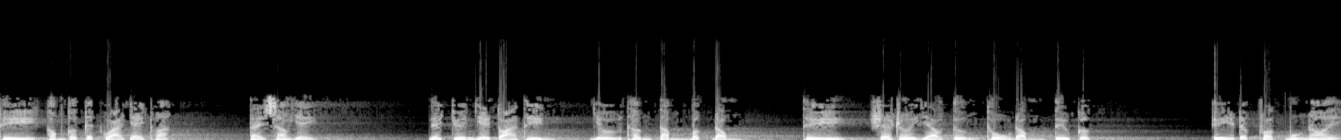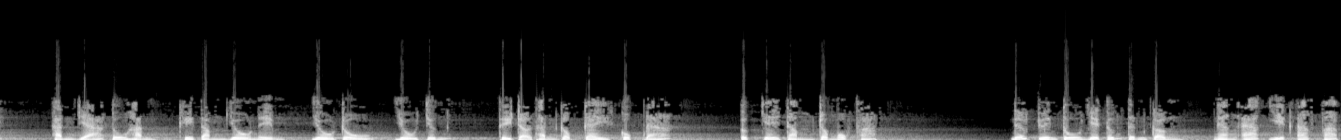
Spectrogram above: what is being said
thì không có kết quả giải thoát. Tại sao vậy? Nếu chuyên về tọa thiền, giữ thân tâm bất động thì sẽ rơi vào tướng thụ động tiêu cực. Ý Đức Phật muốn nói, hành giả tu hành khi tâm vô niệm, vô trụ, vô chứng thì trở thành gốc cây, cục đá, ức chế tâm trong một pháp. Nếu chuyên tu về tướng tinh cần ngăn ác diệt ác pháp,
